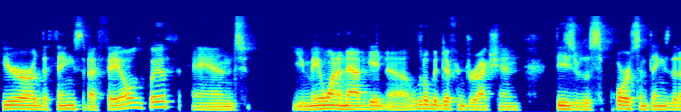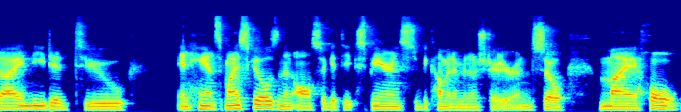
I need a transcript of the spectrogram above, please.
here are the things that I failed with, and you may want to navigate in a little bit different direction. These are the supports and things that I needed to enhance my skills and then also get the experience to become an administrator. And so my whole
